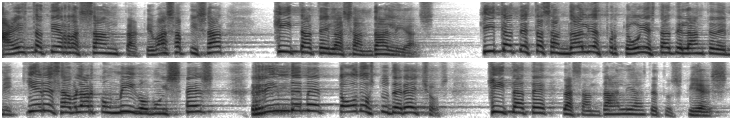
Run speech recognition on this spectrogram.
a esta tierra santa que vas a pisar, quítate las sandalias. Quítate estas sandalias porque hoy estás delante de mí. ¿Quieres hablar conmigo, Moisés? Ríndeme todos tus derechos. Quítate las sandalias de tus pies.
